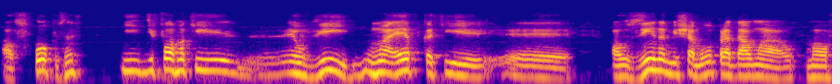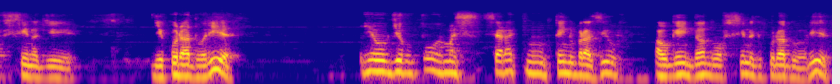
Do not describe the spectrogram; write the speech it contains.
aos poucos, né? E de forma que eu vi uma época que é, a usina me chamou para dar uma, uma oficina de, de curadoria, e eu digo, pô, mas será que não tem no Brasil alguém dando oficina de curadoria?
